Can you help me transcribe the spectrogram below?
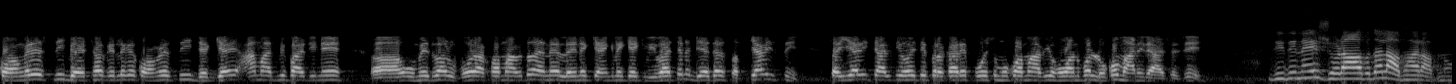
કોંગ્રેસની બેઠક એટલે કે કોંગ્રેસની જગ્યાએ આમ આદમી પાર્ટીને ઉમેદવાર ઊભો રાખવામાં આવ્યો હતો. એને લઈને ક્યાંક ને ક્યાંક વિવાદ છે ને બે હજાર સત્યાવીસની તૈયારી ચાલતી હોય તે પ્રકારે પોસ્ટ મૂકવામાં આવી હોવાનું પણ લોકો માની રહ્યા છે. જી. જી, દિનેશ જોડાવા બદલ આભાર આપનો.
